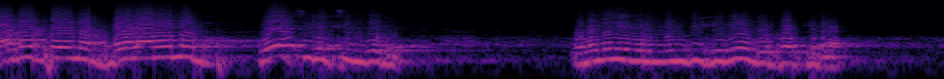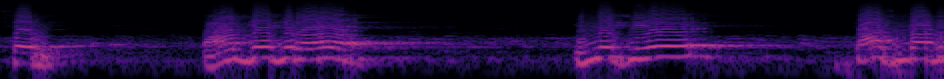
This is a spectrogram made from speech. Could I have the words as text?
நடைப்பயணம் போலாம்னு பேசி வச்சிருந்தது. உடனே இவர் முந்திக்கிறது இது பார்க்கிறார் சரி நான் கேட்கிறேன். இன்னைக்கு டாஸ்மாக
